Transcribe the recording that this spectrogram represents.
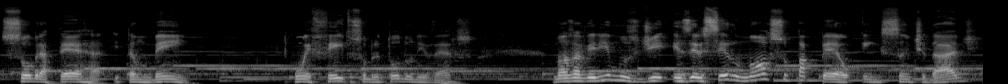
sobre a Terra e também com efeito sobre todo o universo, nós haveríamos de exercer o nosso papel em santidade,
